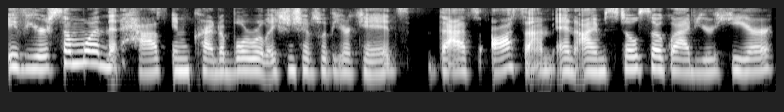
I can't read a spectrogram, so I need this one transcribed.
if you're someone that has incredible relationships with your kids, that's awesome. And I'm still so glad you're here.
